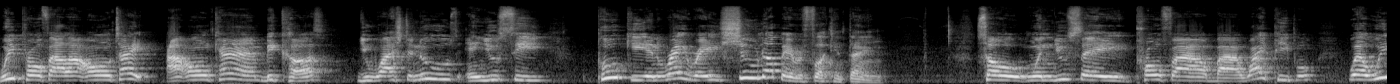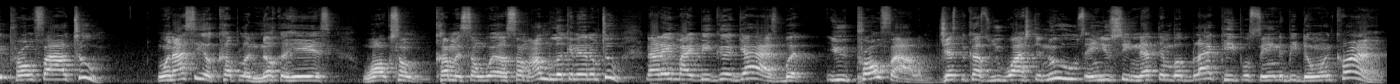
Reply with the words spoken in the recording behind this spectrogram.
We profile our own type, our own kind, because you watch the news and you see Pookie and Ray Ray shooting up every fucking thing. So when you say profile by white people, well, we profile too. When I see a couple of knuckleheads walk some coming somewhere or something, I'm looking at them too. Now they might be good guys, but you profile them just because you watch the news and you see nothing but black people seem to be doing crime,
